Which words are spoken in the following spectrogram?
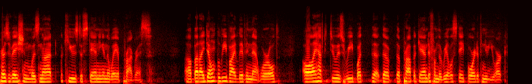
preservation was not accused of standing in the way of progress. Uh, but I don't believe I live in that world all I have to do is read what the, the, the, propaganda from the Real Estate Board of New York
